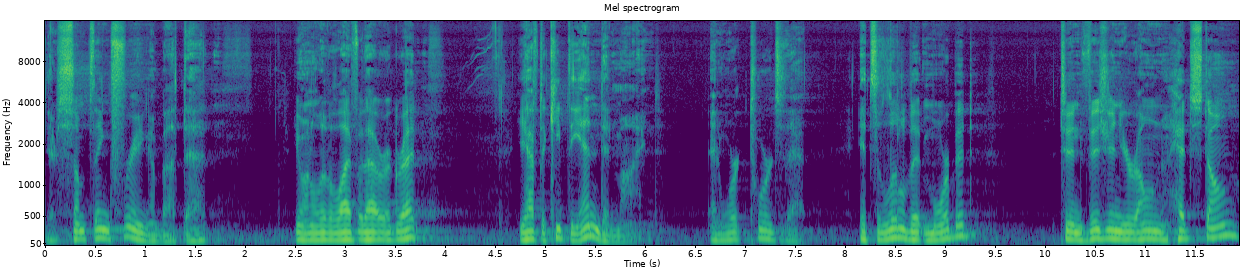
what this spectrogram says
There's something freeing about that. You want to live a life without regret? You have to keep the end in mind and work towards that. It's a little bit morbid to envision your own headstone,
